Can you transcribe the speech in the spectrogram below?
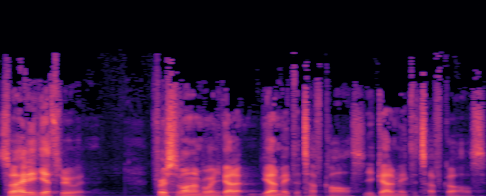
So how do you get through it? First of all, number one, you got you got to make the tough calls. You got to make the tough calls.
